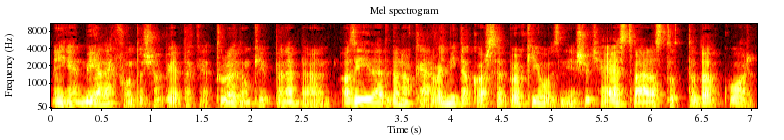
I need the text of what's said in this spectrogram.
Igen, mi a legfontosabb érdeked tulajdonképpen ebben az életben akár, vagy mit akarsz ebből kihozni, és hogyha ezt választottad, akkor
